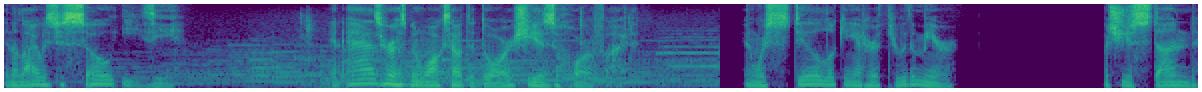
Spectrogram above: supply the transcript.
And the lie was just so easy. And as her husband walks out the door, she is horrified. And we're still looking at her through the mirror. But she is stunned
